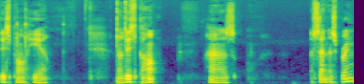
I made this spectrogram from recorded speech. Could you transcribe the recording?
this part here. Now this part has a centre spring,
